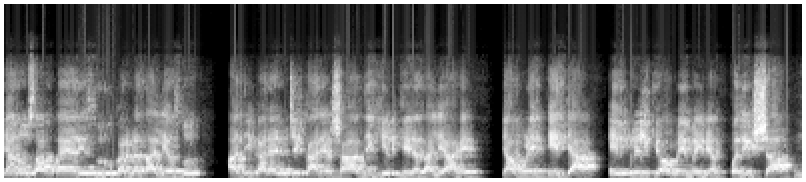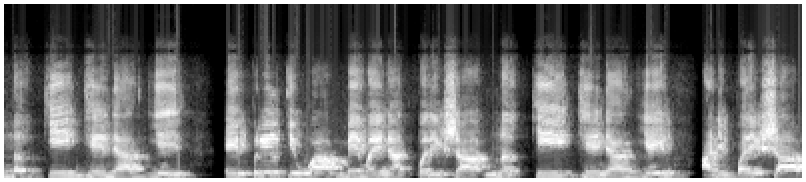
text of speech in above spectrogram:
त्यानुसार तयारी सुरू करण्यात आली असून अधिकाऱ्यांची कार्यशाळा देखील घेण्यात आली आहे. त्यामुळे येत्या एप्रिल किंवा मे महिन्यात परीक्षा नक्की घेण्यात येईल. एप्रिल किंवा मे महिन्यात परीक्षा नक्की घेण्यात येईल आणि परीक्षा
